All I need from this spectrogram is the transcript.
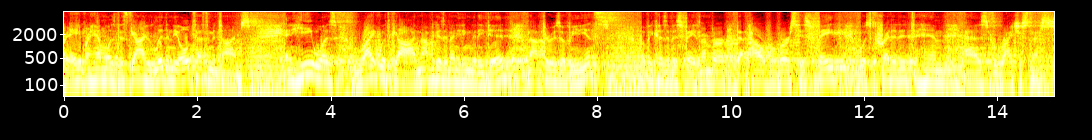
Right, Abraham was this guy who lived in the Old Testament times. And he was right with God, not because of anything that he did, not through his obedience, but because of his faith. Remember that powerful verse, his faith was credited to him as righteousness.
